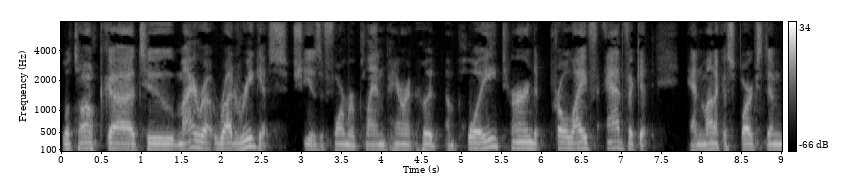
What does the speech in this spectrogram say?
We'll talk uh, to Mayra Rodriguez. She is a former Planned Parenthood employee turned pro-life advocate. And Monica Sparks, Dem-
